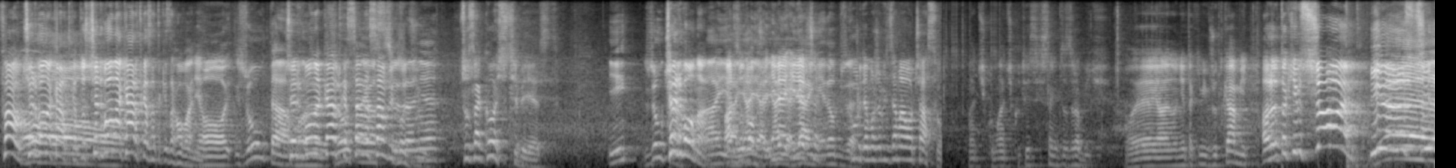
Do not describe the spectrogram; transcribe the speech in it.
Faul, czerwona O! kartka, to jest czerwona kartka za takie zachowanie. O, żółta. Czerwona może. kartka, żółta sam na i sam wychodził. ostrzeżenie. Co za gość ciebie jest? I żółta. Czerwona! Aj, Bardzo aj, dobrze. aj, ile, aj, ile aj, prze- niedobrze. Kurde, może być za mało czasu. Maćku, Maćku, ty jesteś w stanie to zrobić. Ojej, ale no nie takimi wrzutkami, ale takim strzałem! Jest! 3 do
